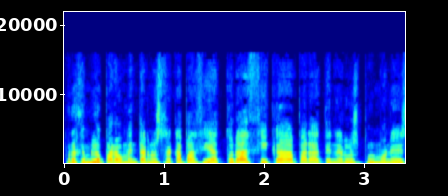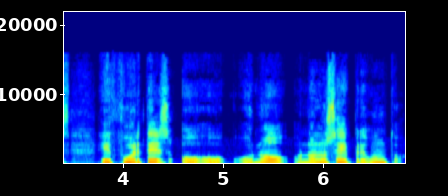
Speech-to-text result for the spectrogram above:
por ejemplo, para aumentar nuestra capacidad torácica, para tener los pulmones fuertes o, o no, o no lo sé, pregunto.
